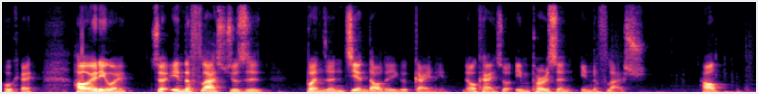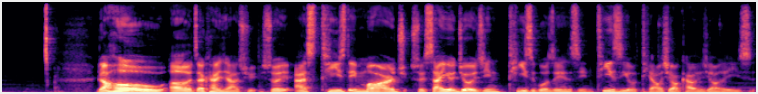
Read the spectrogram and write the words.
，OK 好 Anyway，所以 in the flesh 就是本人见到的一个概念，OK 说 in person in the flesh 好。然后呃，再看下去，所以 as teased in March，所以三月就已经 tease 过这件事情，tease 有调笑、开玩笑的意思。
